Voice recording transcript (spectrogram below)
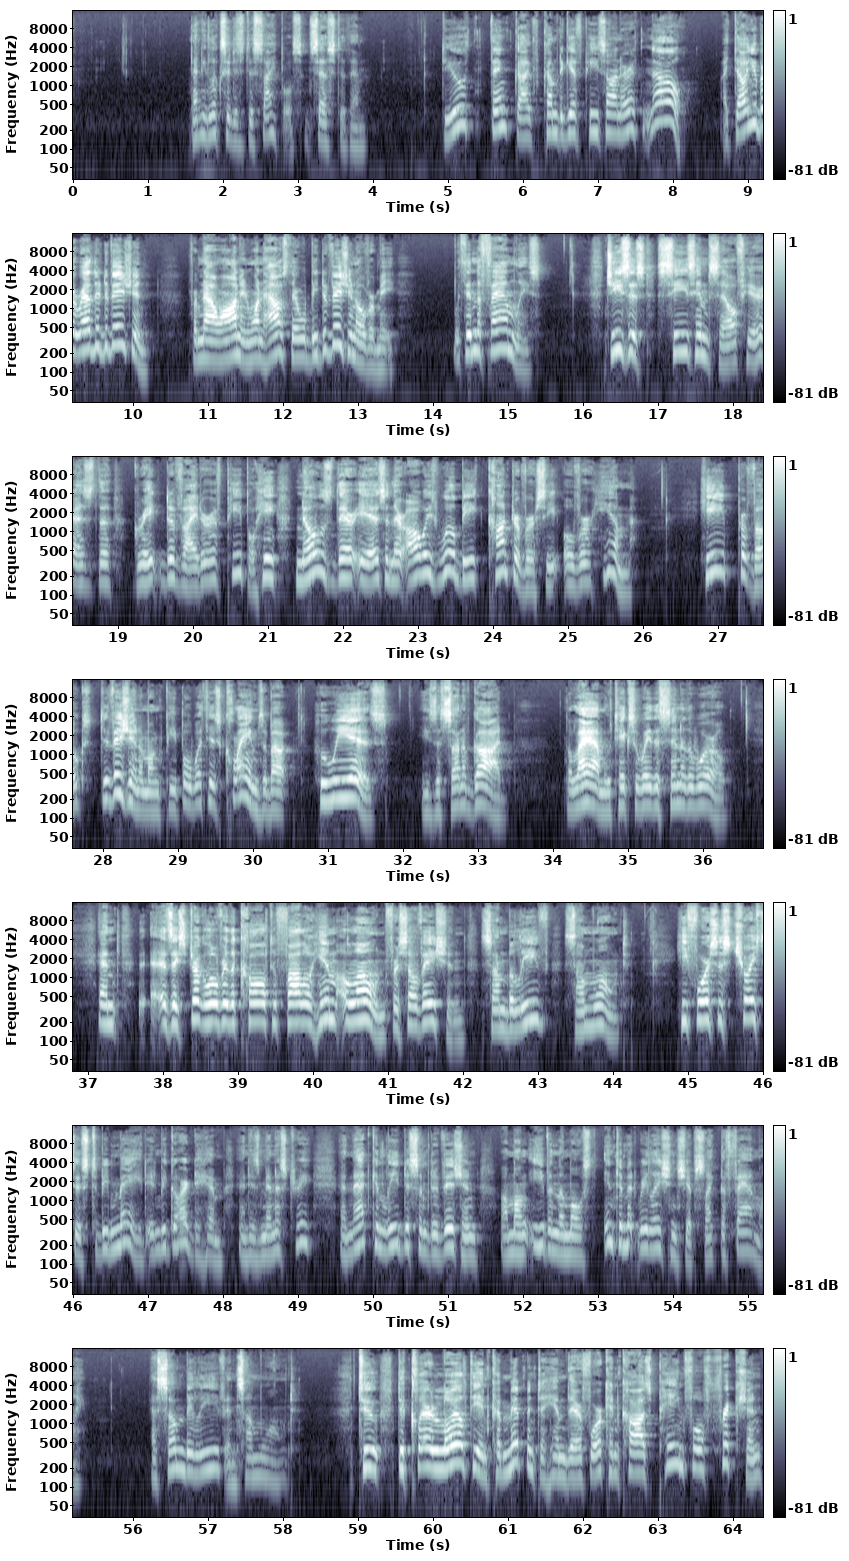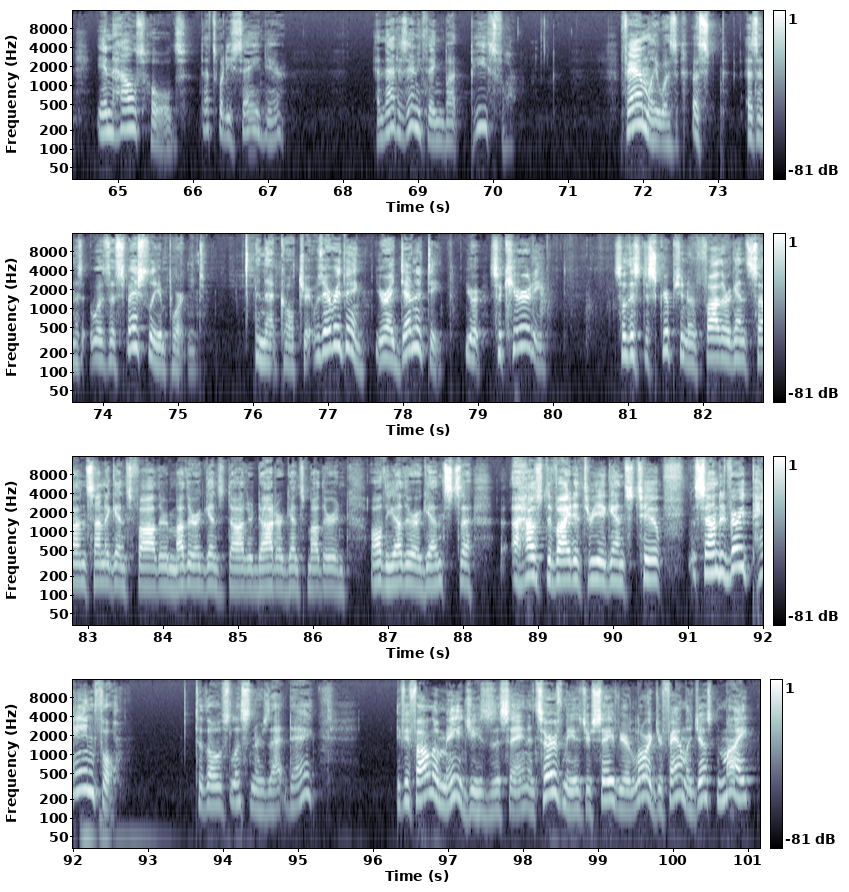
Then he looks at his disciples and says to them, Do you think I've come to give peace on earth? No, I tell you, but rather division. From now on, in one house, there will be division over me within the families. Jesus sees himself here as the great divider of people. He knows there is and there always will be controversy over him. He provokes division among people with his claims about who he is. He's the Son of God, the Lamb who takes away the sin of the world. And as they struggle over the call to follow him alone for salvation, some believe, some won't. He forces choices to be made in regard to him and his ministry, and that can lead to some division among even the most intimate relationships like the family, as some believe and some won't. To declare loyalty and commitment to Him, therefore, can cause painful friction in households That's what he's saying here. And that is anything but peaceful. Family was as an, was especially important in that culture. It was everything, your identity, your security. So this description of father against son, son against father, mother against daughter, daughter against mother, and all the other against uh, a house divided three against two sounded very painful to those listeners that day. If you follow me, Jesus is saying, and serve me as your Savior, Lord, your family just might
